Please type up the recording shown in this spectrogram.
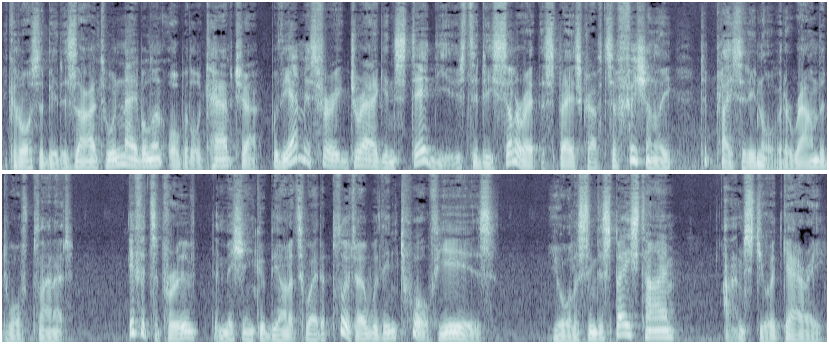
it could also be designed to enable an orbital capture, with the atmospheric drag instead used to decelerate the spacecraft sufficiently to place it in orbit around the dwarf planet. If it's approved, the mission could be on its way to Pluto within 12 years. You're listening to Space Time. I'm Stuart Gary.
